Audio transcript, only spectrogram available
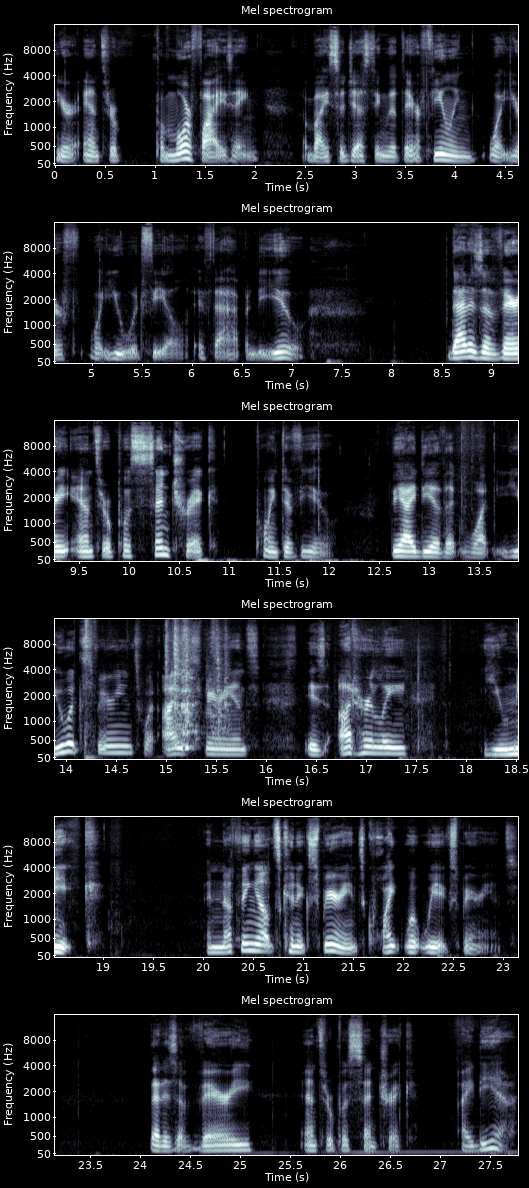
You're anthropomorphizing by suggesting that they are feeling what you're what you would feel if that happened to you. That is a very anthropocentric point of view. The idea that what you experience, what I experience, is utterly unique. And nothing else can experience quite what we experience. That is a very anthropocentric idea.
